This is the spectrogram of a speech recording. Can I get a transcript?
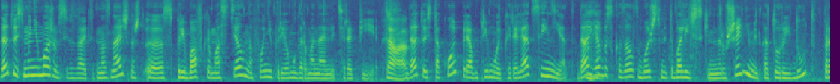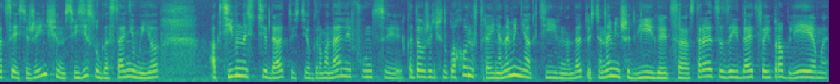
Да, то есть мы не можем связать однозначно что, э, с прибавкой масс тела на фоне приема гормональной терапии. Так. Да, то есть такой прям прямой корреляции нет. Да? Угу. Я бы сказала, больше с метаболическими нарушениями, которые идут в процессе женщины в связи с угасанием ее активности, да, то есть ее гормональной функции. Когда у женщины плохое настроение, она менее активна, да, то есть она меньше двигается, старается заедать свои проблемы,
